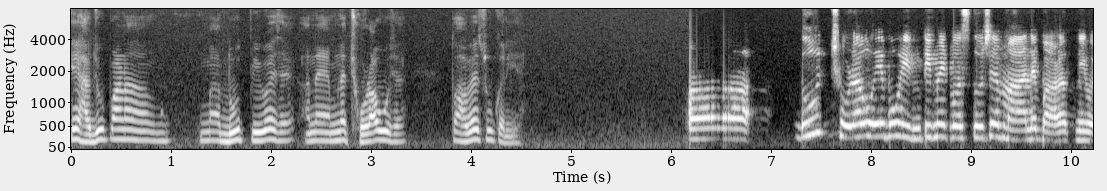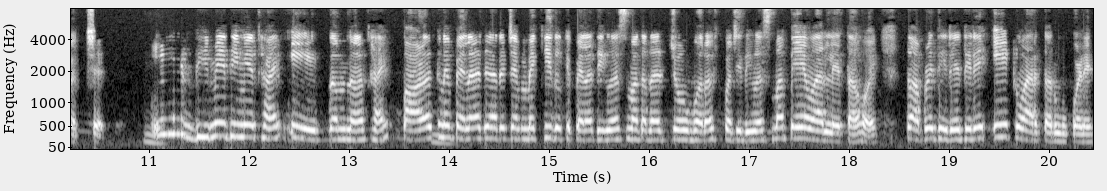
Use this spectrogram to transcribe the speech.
એ હજુ પણ દૂધ પીવે છે અને એમને છોડાવવું છે. તો હવે શું કરીએ? દૂધ છોડાવવું એ બહુ ઇન્ટિમેટ વસ્તુ છે માં અને બાળકની વચ્ચે. એ ધીમે ધીમે થાય એ એકદમ ન થાય. બાળકને પહેલા જયારે જેમ મેં કીધું કે પહેલા દિવસમાં કદાચ જો વર્ષ પછી દિવસમાં બે વાર લેતા હોય તો આપણે ધીરે ધીરે એક વાર કરવું પડે.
